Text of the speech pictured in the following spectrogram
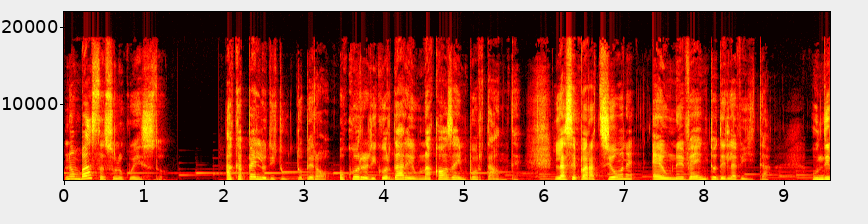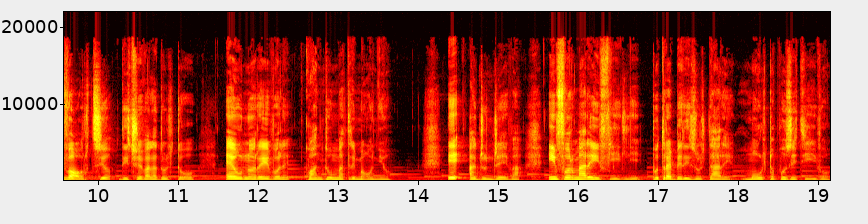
non basta solo questo. A cappello di tutto, però, occorre ricordare una cosa importante. La separazione è un evento della vita. Un divorzio, diceva la Doltò, è onorevole quanto un matrimonio. E, aggiungeva, informare i figli potrebbe risultare molto positivo,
